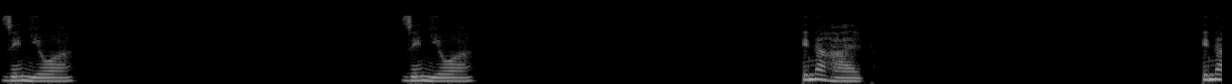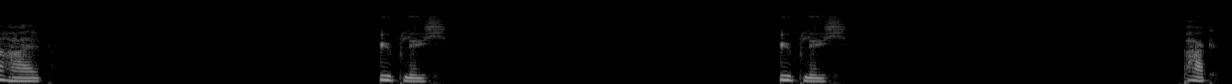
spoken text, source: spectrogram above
Senior. Senior. Innerhalb. Innerhalb. Üblich. Üblich. Pack.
